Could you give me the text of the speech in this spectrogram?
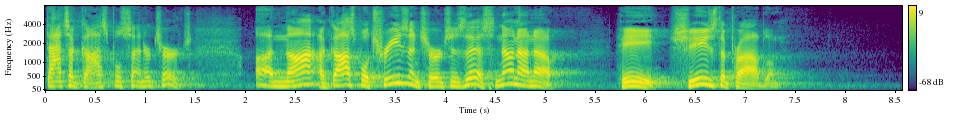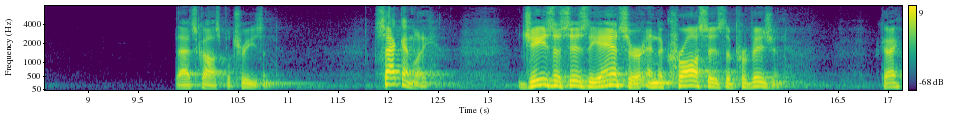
That's a gospel centered church. A, not, a gospel treason church is this no, no, no. He, she's the problem. That's gospel treason. Secondly, Jesus is the answer and the cross is the provision. Okay?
